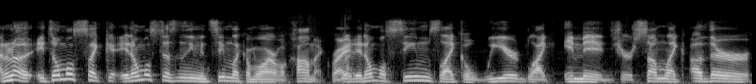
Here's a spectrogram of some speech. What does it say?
I don't know, it's almost like it almost doesn't even seem like a Marvel comic, right? Right. It almost seems like a weird like image or some like other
